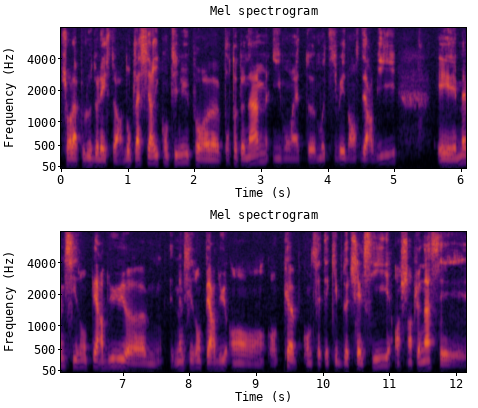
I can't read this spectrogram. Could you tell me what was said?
sur la pelouse de Leicester. Donc la série continue pour, pour Tottenham, ils vont être motivés dans ce derby. Et même s'ils ont perdu, euh, même s'ils ont perdu en, Cup contre cette équipe de Chelsea, en championnat, c'est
